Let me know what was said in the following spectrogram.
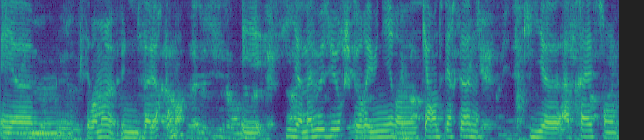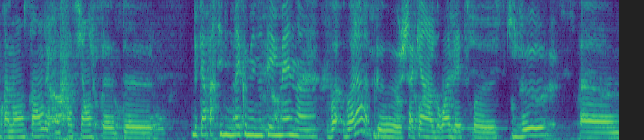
Et c'est vraiment une valeur pour moi. Et si à ma mesure, je peux réunir euh, 40 personnes qui après sont vraiment ensemble, en conscience de De faire partie d'une vraie communauté humaine. euh, Vo- voilà que chacun a le droit d'être euh, ce qu'il veut euh,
